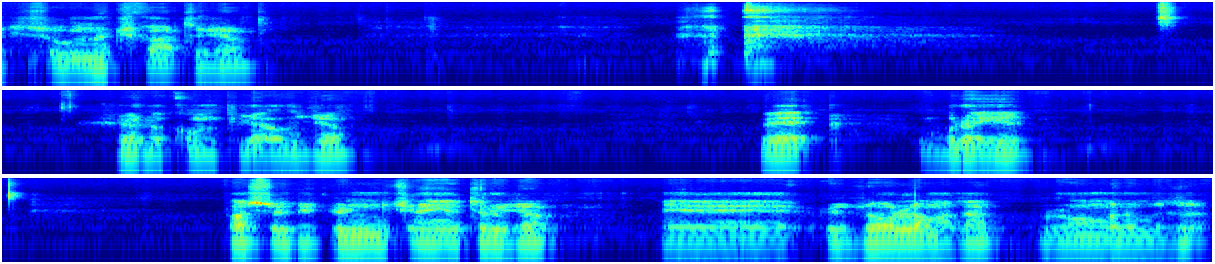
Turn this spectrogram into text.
Buradaki soğunu çıkartacağım. Şöyle komple alacağım. Ve burayı pas sökücünün içine yatıracağım. Ee, zorlamadan romanımızı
